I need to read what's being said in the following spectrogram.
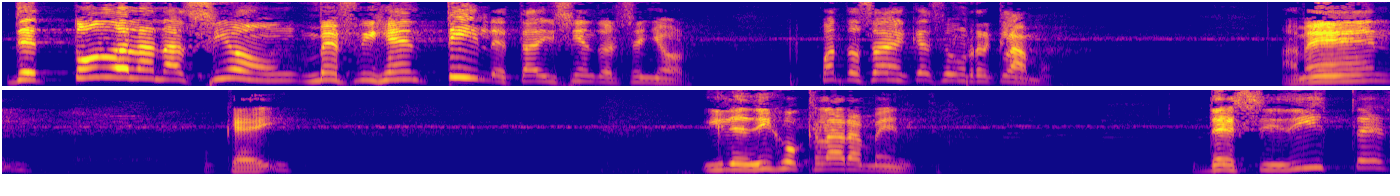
De toda la nación me fijé en ti, le está diciendo el Señor. ¿Cuántos saben que eso es un reclamo? Amén. Ok. Y le dijo claramente, decidiste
